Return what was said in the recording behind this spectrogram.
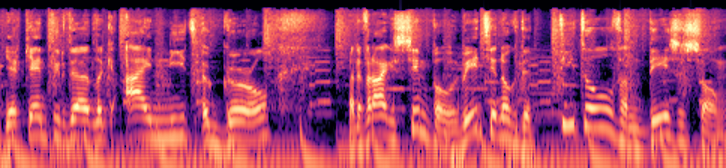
Je herkent hier duidelijk I Need a Girl. Maar de vraag is simpel. Weet je nog de titel van deze song?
